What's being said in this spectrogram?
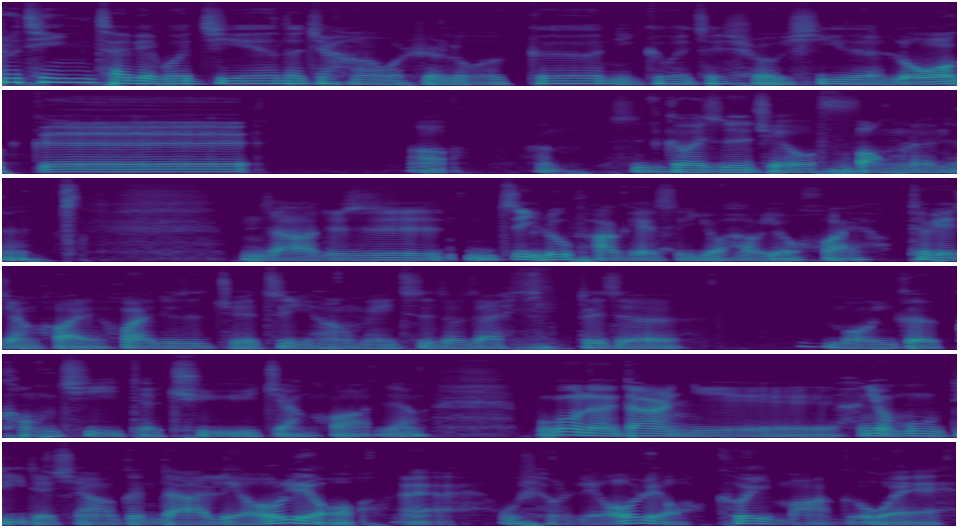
收听台北播间，大家好，我是罗哥，你各位最熟悉的罗哥。哦，嗯，是各位是不是觉得我疯了呢？你知道，就是自己录 podcast 有好有坏，特别讲坏的，坏就是觉得自己好像每次都在对着某一个空气的区域讲话这样。不过呢，当然也很有目的的想要跟大家聊聊，哎，我想聊聊，可以吗，各位？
